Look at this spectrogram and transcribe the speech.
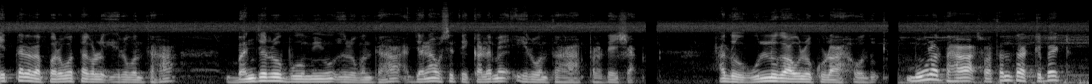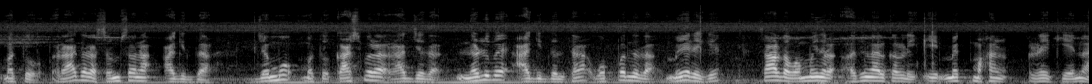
ಎತ್ತರದ ಪರ್ವತಗಳು ಇರುವಂತಹ, ಬಂಜರು ಭೂಮಿಯೂ ಇರುವಂತಹ, ಜನವಸತಿ ಕಡಿಮೆ ಇರುವಂತಹ ಪ್ರದೇಶ. ಅದು ಹುಲ್ಲುಗಾವಲು ಕೂಡ ಹೌದು. ಮೂಲತಃ ಸ್ವತಂತ್ರ ಟಿಬೆಟ್ ಮತ್ತು ರಾಜರ ಸಂಸನ ಆಗಿದ್ದ ಜಮ್ಮು ಮತ್ತು ಕಾಶ್ಮೀರ ರಾಜ್ಯದ ನಡುವೆ ಆಗಿದ್ದಂತಹ ಒಪ್ಪಂದದ ಮೇರೆಗೆ ಸಾವಿರದ ಒಂಬೈನೂರ ಹದಿನಾಲ್ಕರಲ್ಲಿ ಈ ಮೆಕ್ಮಹನ್ ರೇಖೆಯನ್ನು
